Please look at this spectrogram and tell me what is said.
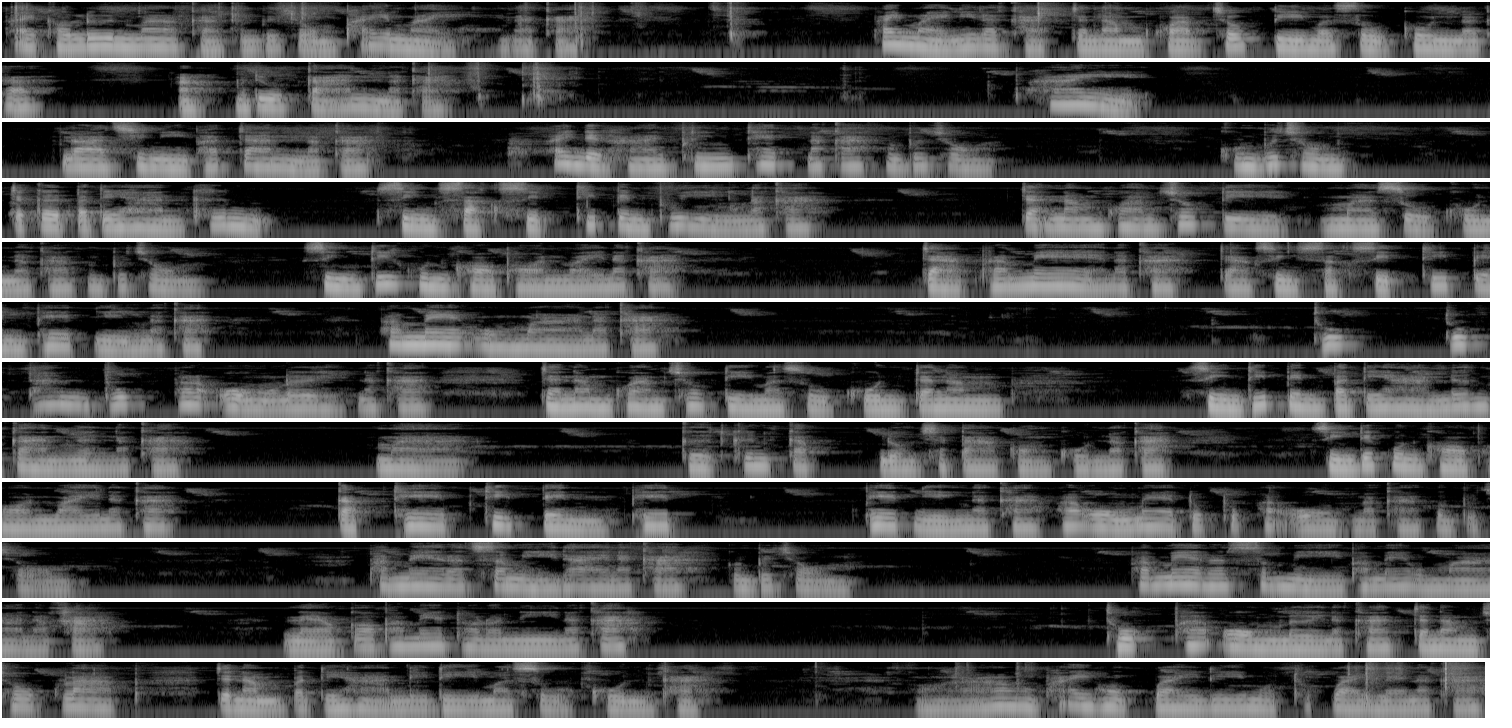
ไพ่เขาลื่นมากค่ะคุณผู้ชมไพ่ใหม่นะคะไพ่ใหม่นี่แหละค่ะ จะนำความโชคดีมาสู่คุณนะคะอะมาดูกันนะคะไพ่ราชินีพระจันทร์นะคะให้เดอะไฮพริ้งเทสนะคะ คุณผู้ชม คุณผู้ชมจะเกิดปฏิหารขึ้น สิ่งศักดิ์สิทธิ์ที่เป็นผู้หญิงนะคะ จะนำความโชคดีมาสู่คุณนะคะ คุณผู้ชม สิ่งที่คุณขอพรไว้นะคะ จากพระแม่นะคะ จากสิ่งศักดิ์สิทธิ์ที่เป็นเพศหญิงนะคะ พระแม่อุมานะคะ ทุกทุกท่านทุกพระองค์เลยนะคะ จะนำความโชคดีมาสู่คุณจะนำสิ่งที่เป็นปฏิหารเรื่องการเงินนะคะ มาเกิดขึ้นกับดวงชะตาของคุณนะคะ สิ่งที่คุณขอพรไว้นะคะ กับเทพที่เป็นเพศเพศหญิงนะคะ พระองค์แม่ทุกๆ พระองค์นะคะ คุณผู้ชม พระแม่รัศมีได้นะคะ คุณผู้ชม พระแม่รัศมีพระแม่อุมานะคะ แล้วก็พระแม่ธรณีนะคะ ทุกพระองค์เลยนะคะ จะนำโชคลาภ จะนำปฏิหารดีๆ มาสู่คุณค่ะว้าวไพ่หกใบดีหมดทุกใบเลยนะคะ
